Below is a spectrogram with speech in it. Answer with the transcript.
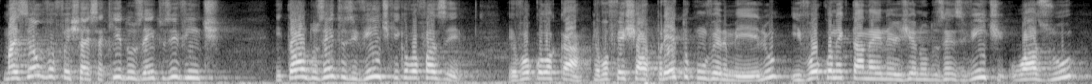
Mas eu vou fechar isso aqui 220. Então, 220, o que, que eu vou fazer? Eu vou colocar, eu vou fechar o preto com o vermelho e vou conectar na energia no 220 o azul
